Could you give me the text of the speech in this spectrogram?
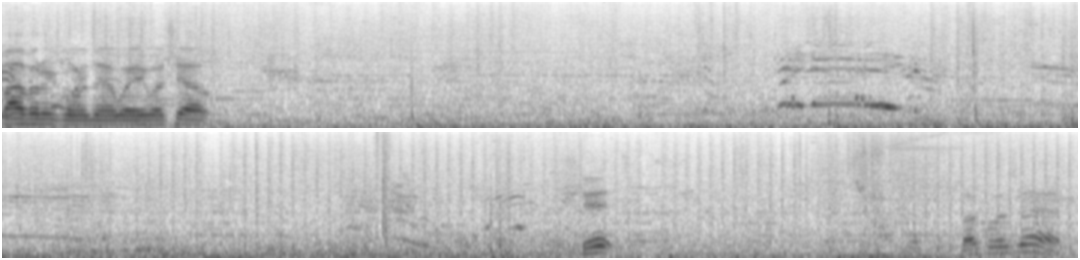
500 going that way, watch out. Shit. What the fuck was that?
